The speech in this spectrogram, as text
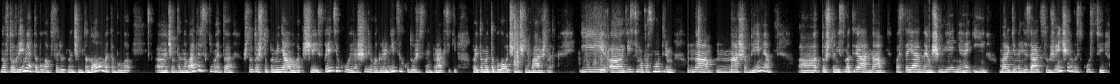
но в то время это было абсолютно чем-то новым, это было э, чем-то новаторским, это что-то, что поменяло вообще эстетику и расширило границы художественной практики. Поэтому это было очень-очень важно. И э, если мы посмотрим на наше время, а, то, что несмотря на постоянное ущемление и маргинализацию женщин в искусстве,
